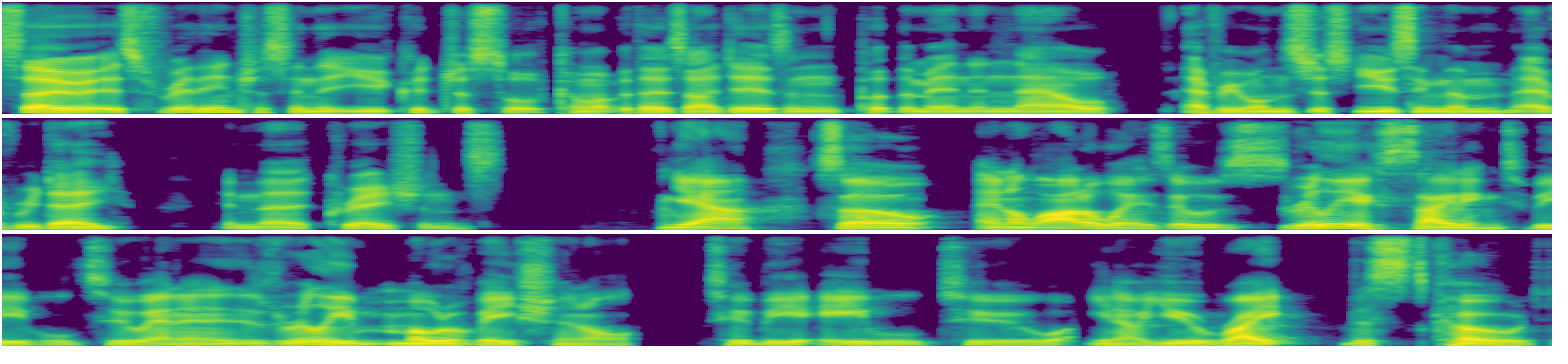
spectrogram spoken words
So it's really interesting that you could just sort of come up with those ideas and put them in, and now everyone's just using them every day in their creations. Yeah. So, in a lot of ways, it was really exciting to be able to, and it was really motivational to be able to, you know, you write this code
